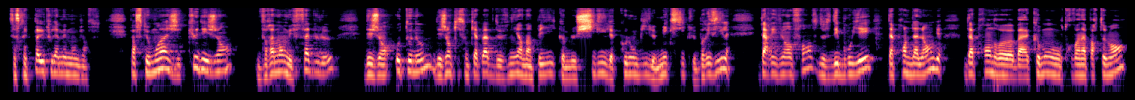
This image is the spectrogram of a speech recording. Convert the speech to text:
ça serait pas du tout la même ambiance. Parce que moi, j'ai que des gens vraiment mais fabuleux, des gens autonomes, des gens qui sont capables de venir d'un pays comme le Chili, la Colombie, le Mexique, le Brésil, d'arriver en France, de se débrouiller, d'apprendre la langue, d'apprendre euh, bah, comment on trouve un appartement,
